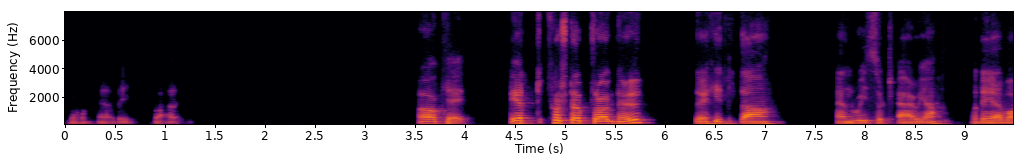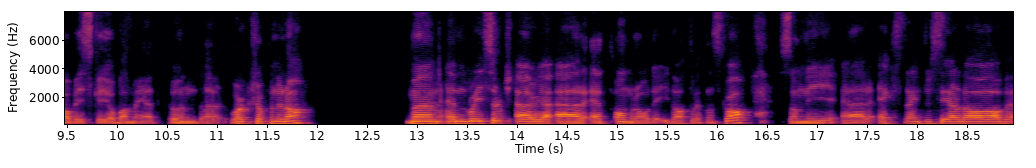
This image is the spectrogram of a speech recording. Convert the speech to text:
Då är vi färdiga. Okej, okay. ert första uppdrag nu är att hitta en research area och det är vad vi ska jobba med under workshopen idag. Men en research area är ett område i datavetenskap som ni är extra intresserade av.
